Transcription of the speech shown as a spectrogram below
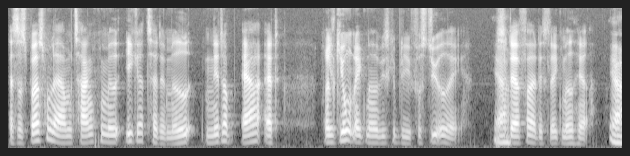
Altså spørgsmålet er, om tanken med ikke at tage det med, netop er, at religion er ikke noget, vi skal blive forstyrret af. Ja. Så derfor er det slet ikke med her. Ja,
